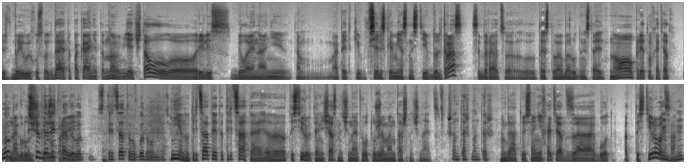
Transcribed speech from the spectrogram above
то есть в боевых условиях. Да, это пока они там, ну, я читал э, релиз Билайна, они там, опять-таки, в сельской местности и вдоль трасс собираются э, тестовое оборудование ставить, но при этом хотят Ну, нагрузочку еще дожить надо, вот с 30-го года он Не, ну 30 это 30 а тестировать они сейчас начинают, вот уже монтаж начинается. шантаж-монтаж. Да, то есть они хотят за год оттестироваться, Мгм.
